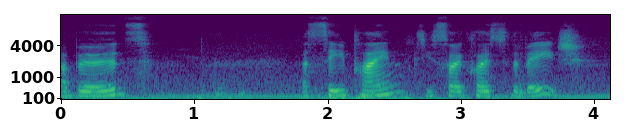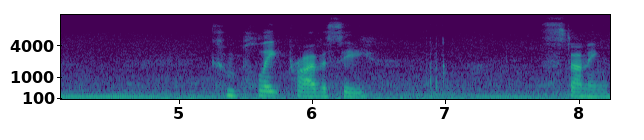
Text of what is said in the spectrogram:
are birds, a seaplane, because you're so close to the beach, complete privacy. Stunning.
